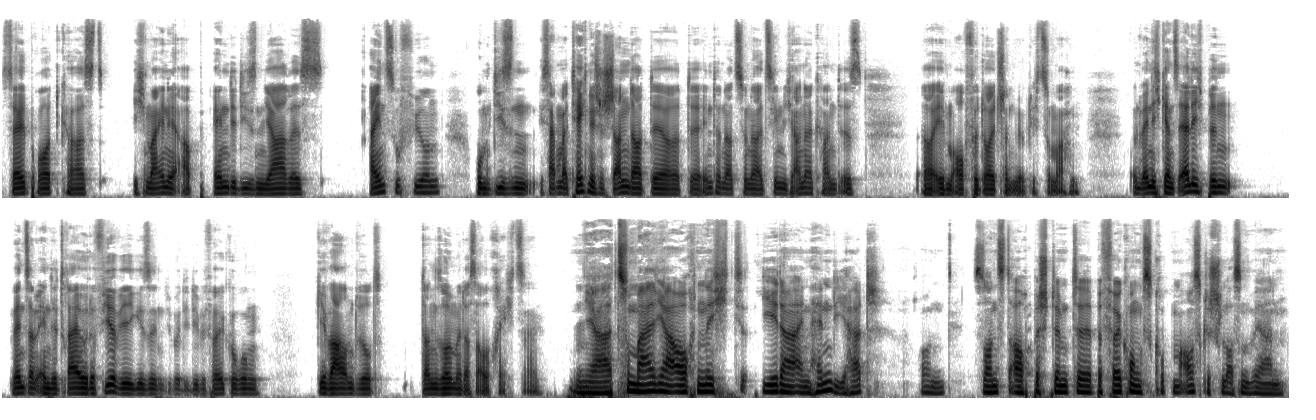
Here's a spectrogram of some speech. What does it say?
Cell Broadcast, ich meine, ab Ende diesen Jahres einzuführen, um diesen, ich sag mal, technischen Standard, der, der international ziemlich anerkannt ist, äh, eben auch für Deutschland möglich zu machen. Und wenn ich ganz ehrlich bin, wenn es am Ende drei oder vier Wege sind, über die die Bevölkerung gewarnt wird, dann soll mir das auch recht sein. Ja, zumal ja auch nicht jeder ein Handy hat und sonst auch bestimmte Bevölkerungsgruppen ausgeschlossen werden.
